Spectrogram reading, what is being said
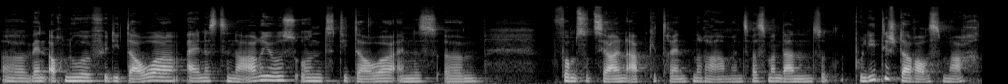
äh, wenn auch nur für die Dauer eines Szenarios und die Dauer eines ähm, vom sozialen abgetrennten Rahmens. Was man dann so politisch daraus macht,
